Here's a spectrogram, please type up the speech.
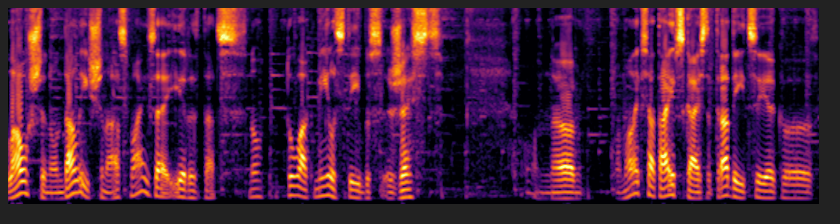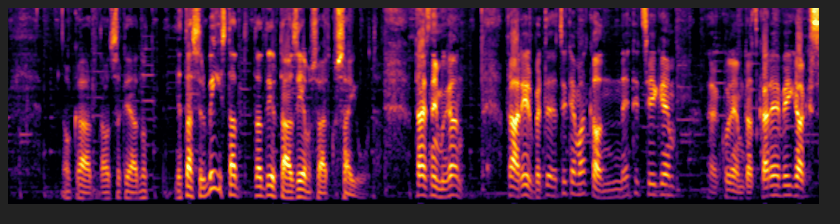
laušana un dalīšanās maizē ir tāds, nu, tuvāk mīlestības žests. Un, un man liekas, tā ir skaista tradīcija, ka, nu, kā daudz saka, jā, nu, ja tas ir bijis, tad, tad ir tā Ziemassvētku sajūta. Taisnība gan, tā arī ir, bet citiem atkal neticīgiem, kuriem tāds karēvīgāks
